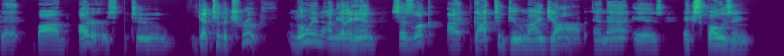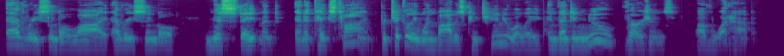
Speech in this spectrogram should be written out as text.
that Bob utters to get to the truth. Lewin, on the other hand, says, look, I got to do my job, and that is exposing every single lie, every single misstatement. And it takes time, particularly when Bob is continually inventing new versions of what happened.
